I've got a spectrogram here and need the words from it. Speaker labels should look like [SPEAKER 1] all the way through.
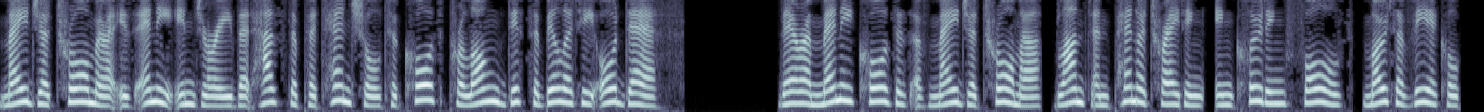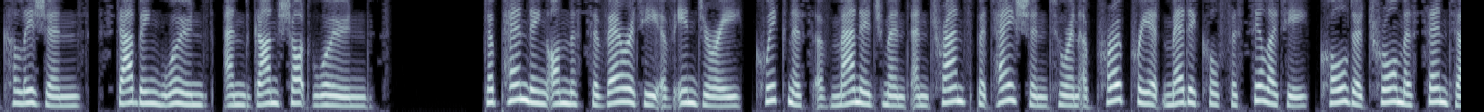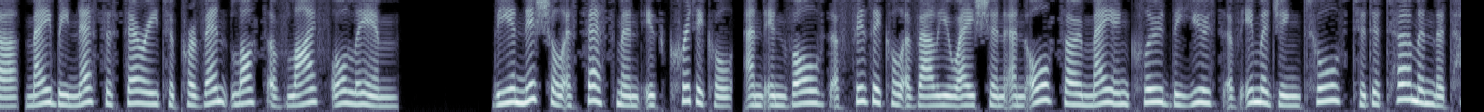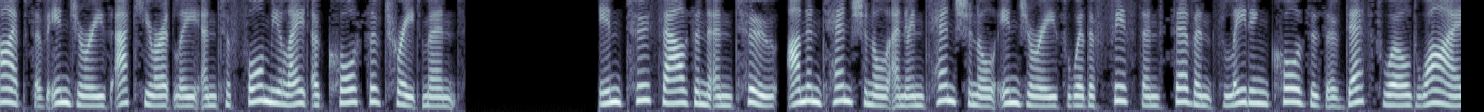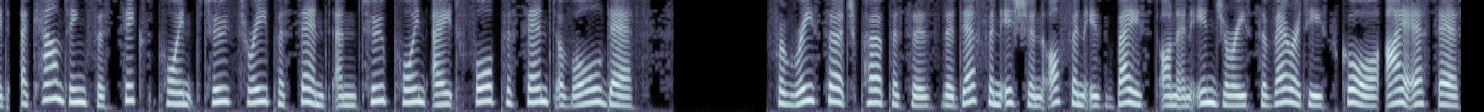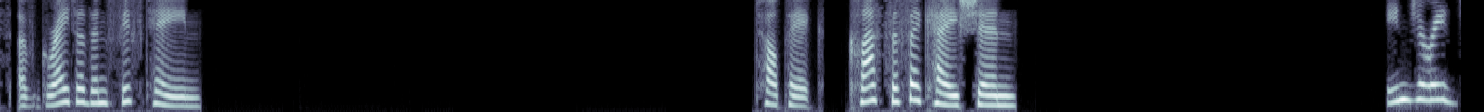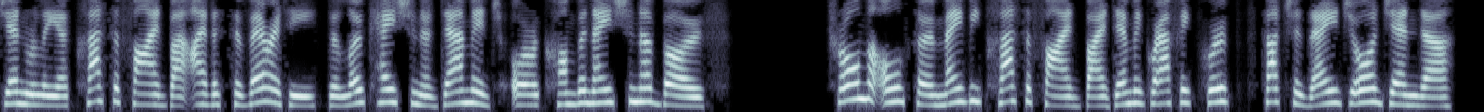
[SPEAKER 1] major trauma is any injury that has the potential to cause prolonged disability or death. There are many causes of major trauma, blunt and penetrating, including falls, motor vehicle collisions, stabbing wounds, and gunshot wounds. Depending on the severity of injury, quickness of management and transportation to an appropriate medical facility called a trauma center may be necessary to prevent loss of life or limb. The initial assessment is critical, and involves a physical evaluation and also may include the use of imaging tools to determine the types of injuries accurately and to formulate a course of treatment. In 2002, unintentional and intentional injuries were the fifth and seventh leading causes of deaths worldwide, accounting for 6.23% and 2.84% of all deaths. For research purposes the definition often is based on an injury severity score of greater than 15. Topic: Classification.
[SPEAKER 2] Injuries generally are classified by either severity, the location of damage, or a combination of both. Trauma also may be classified by demographic group, such as age or gender.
